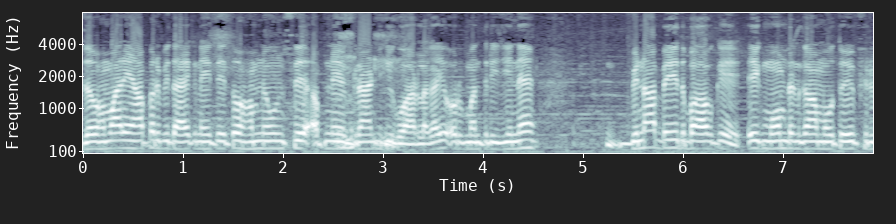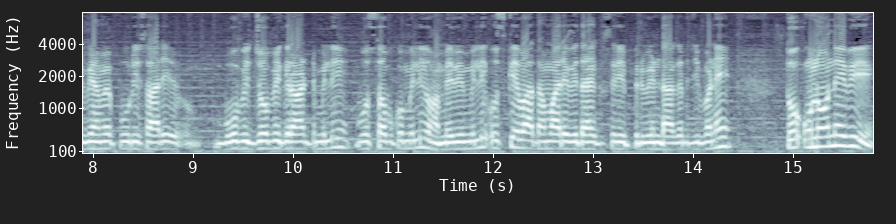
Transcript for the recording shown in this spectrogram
जब हमारे यहाँ पर विधायक नहीं थे तो हमने उनसे अपने ग्रांट की गुहार लगाई और मंत्री जी ने बिना भेदभाव के एक मोमडन गाँव होते हुए फिर भी हमें पूरी सारी वो भी जो भी ग्रांट मिली वो सबको मिली हमें भी मिली। उसके बाद हमारे विधायक श्री प्रवीण डागर जी बने। तो उन्होंने भी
